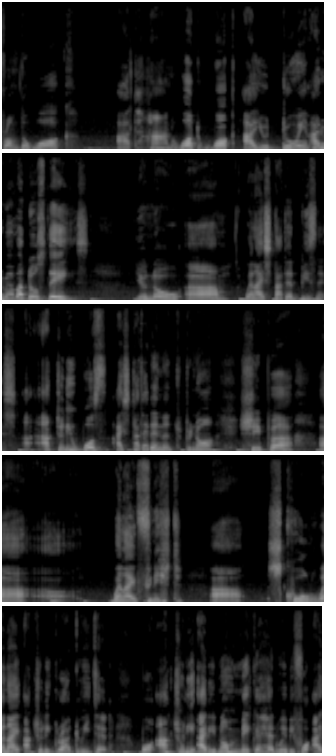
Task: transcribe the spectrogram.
from the work at hand. What work are you doing? I remember those days. You know, um, when I started business, I actually was I started an entrepreneurship uh, uh, when I finished uh, school when I actually graduated. But actually, I did not make a headway before I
